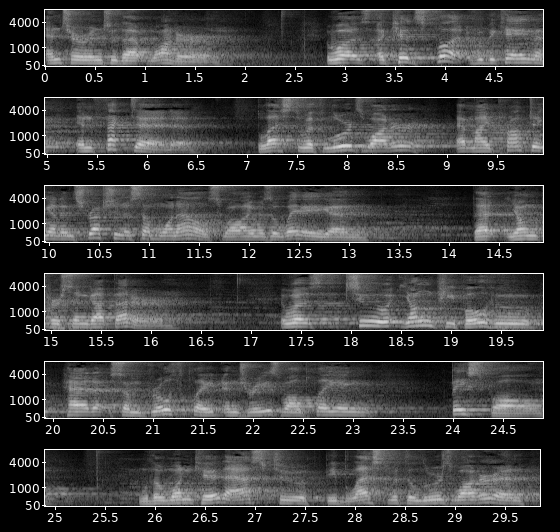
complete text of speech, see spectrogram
enter into that water. It was a kid's foot who became infected, blessed with Lourdes water at my prompting and instruction to someone else while I was away, and that young person got better. It was two young people who had some growth plate injuries while playing baseball. The one kid asked to be blessed with the Lourdes water, and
